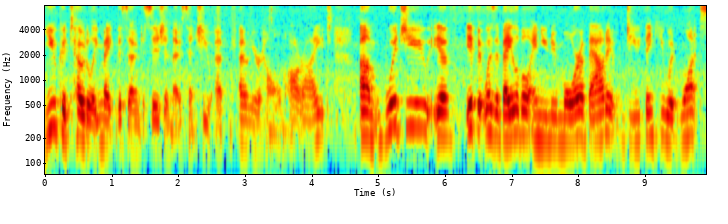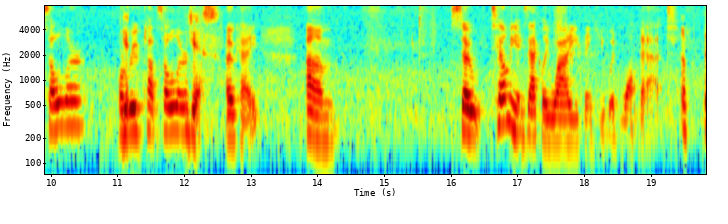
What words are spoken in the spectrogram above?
you could totally make this own decision though, since you own your home, all right? Um, would you, if, if it was available and you knew more about it, do you think you would want solar or rooftop solar? Yes. Okay. Um, so tell me exactly why you think you would want that. Uh,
